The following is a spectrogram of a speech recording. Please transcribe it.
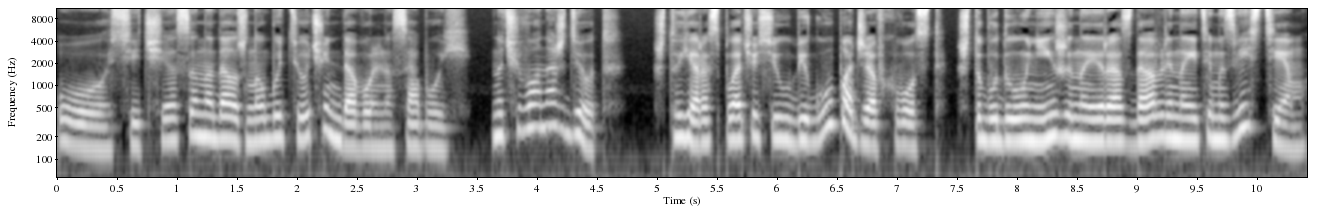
О, сейчас она должно быть очень довольна собой. Но чего она ждет? Что я расплачусь и убегу, поджав хвост? Что буду унижена и раздавлена этим известием?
